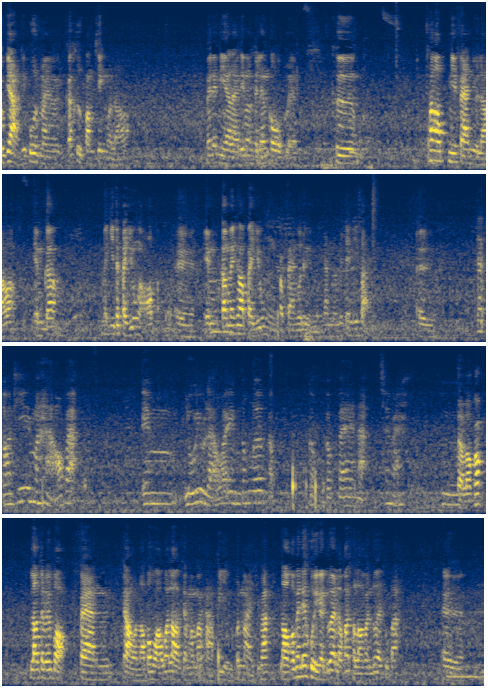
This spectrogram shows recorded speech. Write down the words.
ทุกอย่างที่พูดมาก็คือความจริงหมดแล้ว ไม่ได้มีอะไรที่มันเป็นเรื่องโกหกเลย คือถ้าออฟมีแฟนอยู่แล้วอะเอ็มก็ไม่คิดจะไปยุ่งกับออฟอะเออเอ็มก็ไม่ชอบไปยุ่งกับแฟนคนอื่นเหมือนกันมันไม่ใช่นิสัยเออ แต่ตอนที่มาหาออฟอะเอ็มรู้อยู่แล้วว่าเอ็มต้องเลิกกับกับกับแฟนอะใช่ไหมคือแต่เราก็เราจะไปบอกแฟนเก่าเราปะวะว่าเราจะมามาหาผู้หญิงคนใหม่ใช่ปะเราก็ไม่ได้คุยกันด้วย เราก็ทะเลาะกันด้วยถูกปะเออม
